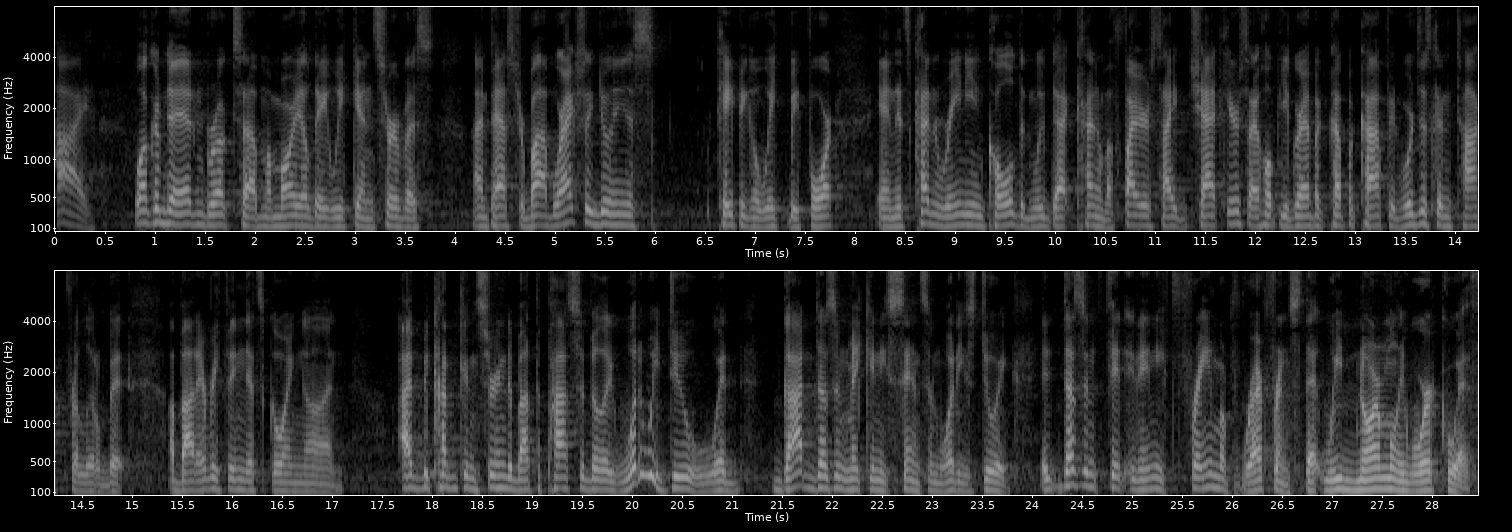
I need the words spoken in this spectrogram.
Hi, welcome to Edinbrook's uh, Memorial Day weekend service. I'm Pastor Bob. We're actually doing this taping a week before, and it's kind of rainy and cold, and we've got kind of a fireside chat here. So I hope you grab a cup of coffee, and we're just going to talk for a little bit about everything that's going on. I've become concerned about the possibility what do we do when God doesn't make any sense in what He's doing? It doesn't fit in any frame of reference that we normally work with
